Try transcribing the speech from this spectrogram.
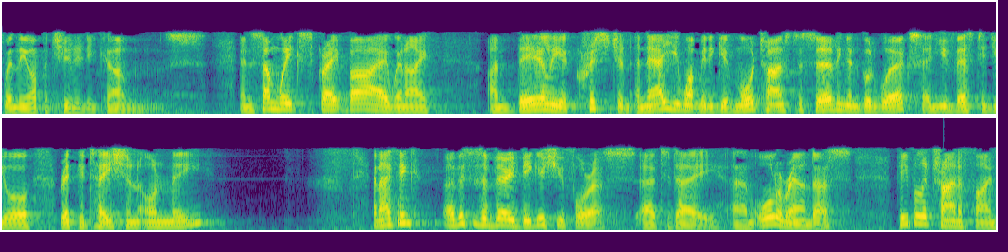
when the opportunity comes. And some weeks scrape by when I, I'm barely a Christian, and now you want me to give more times to serving and good works, and you've vested your reputation on me? And I think uh, this is a very big issue for us uh, today. Um, all around us, people are trying to find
